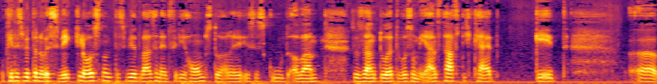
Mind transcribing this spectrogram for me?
okay, das wird dann alles weggelassen und das wird, weiß ich nicht, für die Home Story ist es gut, aber sozusagen dort, wo es um Ernsthaftigkeit geht, äh,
